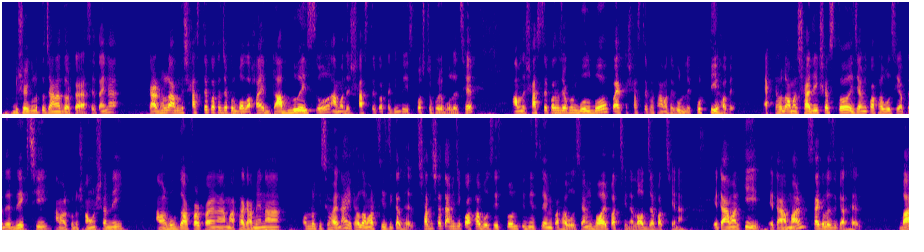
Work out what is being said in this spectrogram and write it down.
বিষয়গুলো তো জানার দরকার আছে, তাই না? কারণ হলো আমাদের স্বাস্থ্যের কথা যখন বলা হয় ডাব্লিউএইচও আমাদের স্বাস্থ্যের কথা কিন্তু স্পষ্ট করে বলেছে। আমাদের স্বাস্থ্যের কথা যখন বলব, কয়েকটা স্বাস্থ্যের কথা আমাদেরকে উল্লেখ করতেই হবে। একটা হলো আমার শারীরিক স্বাস্থ্য, এই যে আমি কথা বলছি, আপনাদের দেখছি, আমার কোনো সমস্যা নেই, আমার বুক দরকার করে না, মাথা ঘামে না অন্য কিছু হয় না, এটা হলো আমার ফিজিক্যাল হেলথ সাথে সাথে আমি যে কথা বলছি স্পন্টিনিয়াসলি আমি কথা বলছি, আমি ভয় পাচ্ছি না, লজ্জা পাচ্ছি না। এটা আমার কি? এটা আমার সাইকোলজিক্যাল হেলথ বা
